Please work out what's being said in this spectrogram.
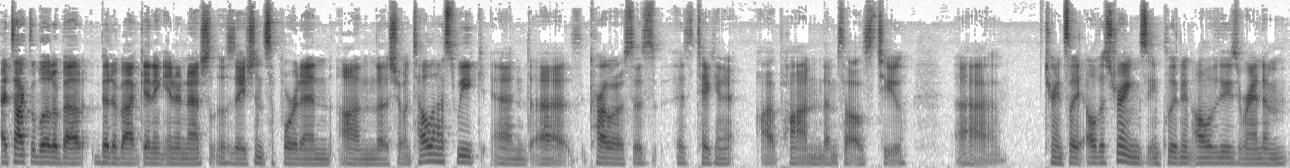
I talked a little about bit about getting internationalization support in on the show and tell last week, and uh, Carlos has has taken it upon themselves to uh, translate all the strings, including all of these random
